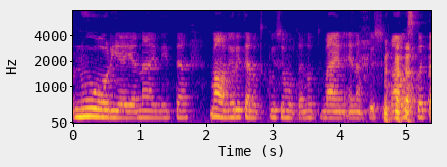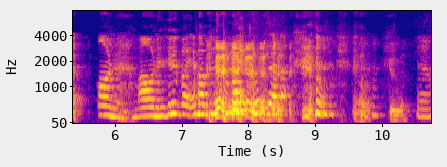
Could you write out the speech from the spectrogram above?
nuoria ja näin. Niitä. Mä oon yrittänyt kysyä, mutta nyt mä en enää kysy. Mä uskon, että on, mä oon hyvä ja mä pystyn vaikuttamaan. kyllä. ja.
